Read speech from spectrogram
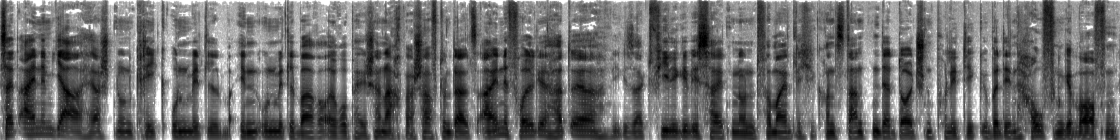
Seit einem Jahr herrscht nun Krieg in unmittelbarer europäischer Nachbarschaft. Und als eine Folge hat er, wie gesagt, viele Gewissheiten und vermeintliche Konstanten der deutschen Politik über den Haufen geworfen.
